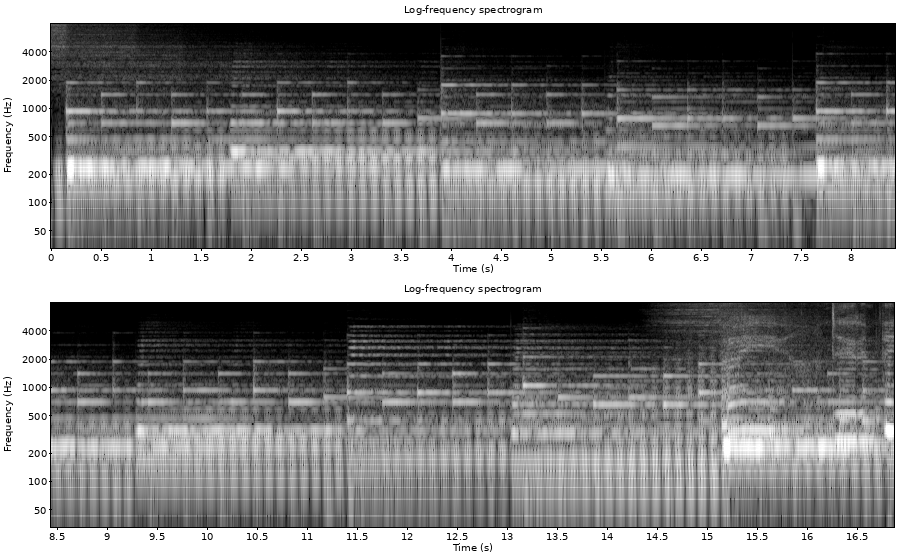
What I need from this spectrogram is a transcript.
I didn't think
